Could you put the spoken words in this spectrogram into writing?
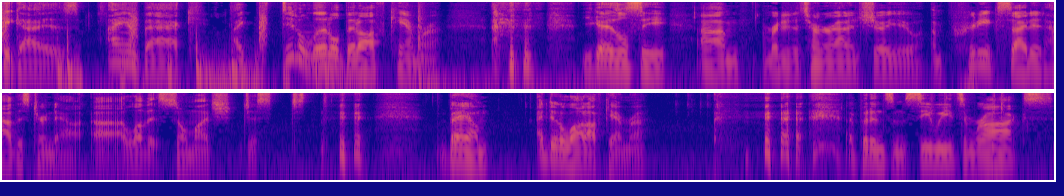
Okay, guys, I am back. I did a little bit off camera. you guys will see. Um, I'm ready to turn around and show you. I'm pretty excited how this turned out. Uh, I love it so much. Just, just, bam. I did a lot off camera. I put in some seaweed, some rocks.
